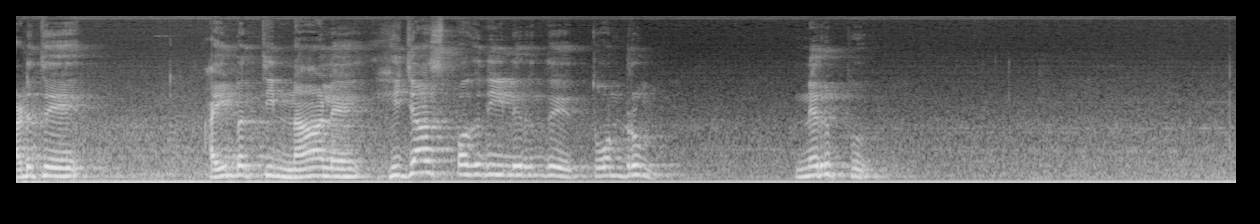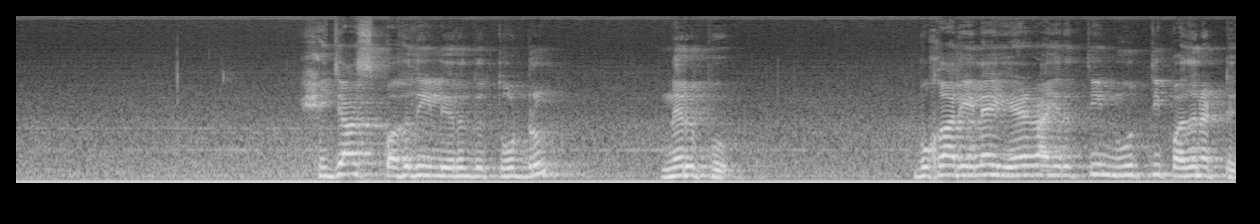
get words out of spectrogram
அடுத்து ஐம்பத்தி நாலு ஹிஜாஸ் பகுதியிலிருந்து தோன்றும் நெருப்பு. ஹிஜாஸ் பகுதியிலிருந்து தோன்றும் நெருப்பு. புகாரியில் ஏழாயிரத்தி நூற்றி பதினெட்டு.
